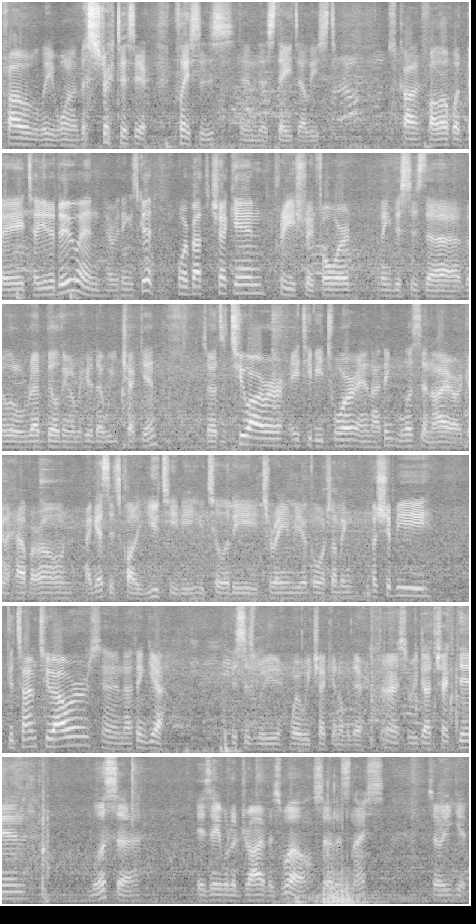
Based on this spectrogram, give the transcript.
probably one of the strictest here places in the states, at least. Just kind of follow up what they tell you to do, and everything's good. We're about to check in. Pretty straightforward. I think this is the the little red building over here that we check in. So it's a two-hour ATV tour, and I think Melissa and I are going to have our own. I guess it's called a UTV, utility terrain vehicle or something. But should be good time, two hours, and I think yeah, this is where we, where we check in over there. All right, so we got checked in. Melissa is able to drive as well, so that's nice. So you get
